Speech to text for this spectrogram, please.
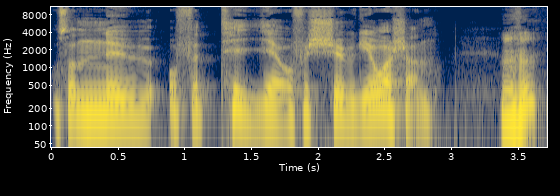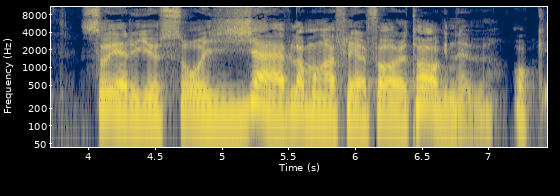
Och så nu och för 10 och för 20 år sedan. Mhm. Så är det ju så jävla många fler företag nu. Och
